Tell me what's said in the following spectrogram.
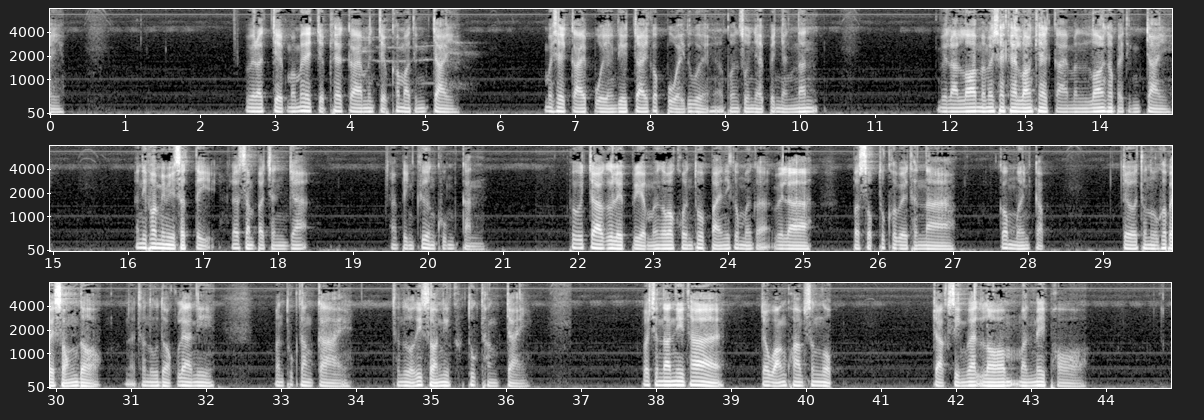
เวลาเจ็บมันไม่ได้เจ็บแค่กาย มันเจ็บเข้ามาถึงใจ ไม่ใช่กายป่วยอย่างเดียวใจก็ป่วยด้วย คนส่วนใหญ่เป็นอย่างนั้น เวลาร้อนมันไม่ใช่แค่ร้อนแค่กาย มันร้อนเข้าไปถึงใจ อันนี้เพราะไม่มีสติ และสัมปชัญญะเป็นเครื่องคุ้มกัน พระพุทธเจ้าก็เลยเปรียบเหมือนกับว่าคนทั่วไปนี่ก็เหมือนกับเวลาประสบทุกขเวทนา ก็เหมือนกับเจอธนูเข้าไปสองดอกนะธนูดอกแรกนี่มันทุกทางกาย ธนูดอกที่สองนี่ทุกทางใจ เพราะฉะนั้นนี่ถ้าจะหวังความสงบจากสิ่งแวดล้อมมันไม่พอ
